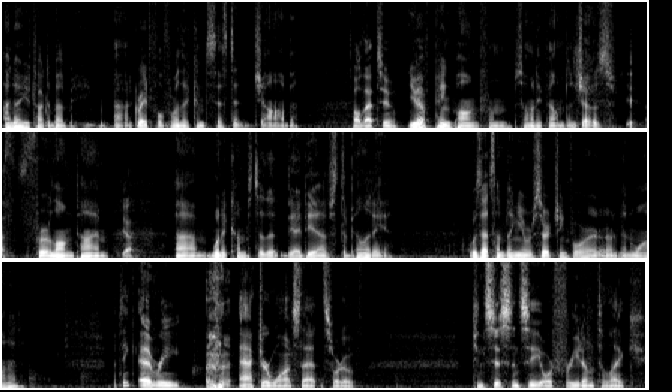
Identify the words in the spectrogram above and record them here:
I know you've talked about being uh, grateful for the consistent job. Oh, that too. You Yeah. have ping ponged from so many films and shows Yeah. for a long time. Yeah. Um, when it comes to the, the idea of stability, was that something you were searching for or, or, and wanted? I think every actor wants that sort of consistency or freedom to like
